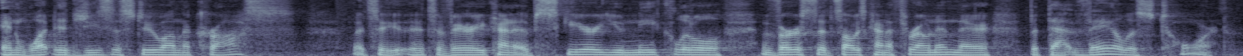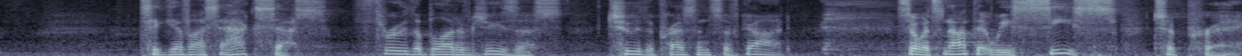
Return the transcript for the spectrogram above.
And what did Jesus do on the cross? It's a, it's a very kind of obscure, unique little verse that's always kind of thrown in there, but that veil is torn to give us access through the blood of Jesus to the presence of God. So it's not that we cease to pray,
